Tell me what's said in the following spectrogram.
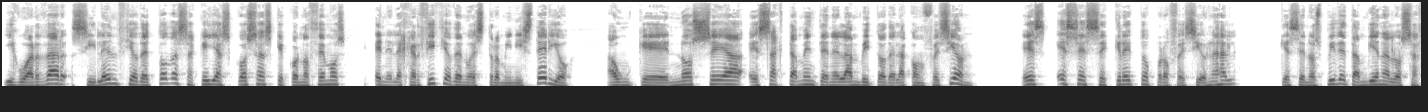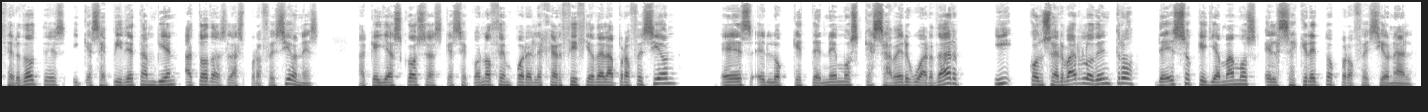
y guardar silencio de todas aquellas cosas que conocemos en el ejercicio de nuestro ministerio, aunque no sea exactamente en el ámbito de la confesión. Es ese secreto profesional que se nos pide también a los sacerdotes y que se pide también a todas las profesiones. Aquellas cosas que se conocen por el ejercicio de la profesión es lo que tenemos que saber guardar y conservarlo dentro de eso que llamamos el secreto profesional.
